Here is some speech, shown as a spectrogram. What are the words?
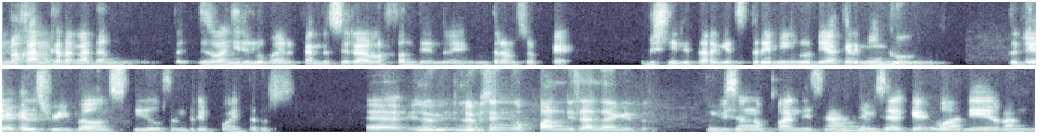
bahkan kadang-kadang jalan jadi lumayan fantasy relevant in, in terms of kayak bisa jadi target streaming lu di akhir minggu to get yeah, kan? those rebounds, steals, and three pointers. Eh, lu lu bisa ngepan di sana gitu. Bisa ngepan di sana, bisa kayak wah nih orang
